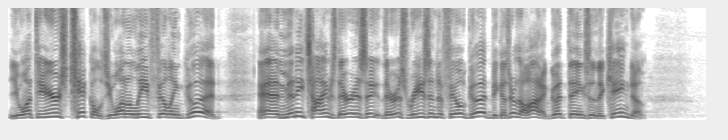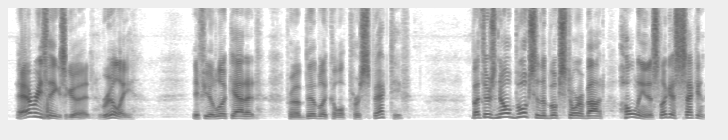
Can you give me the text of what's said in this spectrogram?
You want the ears tickled. You want to leave feeling good. And many times there is, a, there is reason to feel good because there's a lot of good things in the kingdom. Everything's good, really, if you look at it from a biblical perspective. But there's no books in the bookstore about holiness. Look at 2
